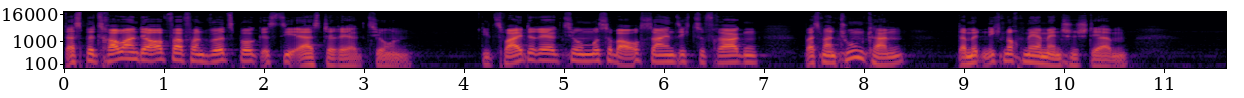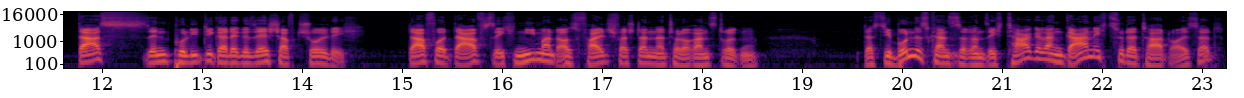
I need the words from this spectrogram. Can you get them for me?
Das Betrauern der Opfer von Würzburg ist die erste Reaktion. Die zweite Reaktion muss aber auch sein, sich zu fragen, was man tun kann, damit nicht noch mehr Menschen sterben. Das sind Politiker der Gesellschaft schuldig. Davor darf sich niemand aus falsch verstandener Toleranz drücken dass die Bundeskanzlerin sich tagelang gar nicht zu der Tat äußert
